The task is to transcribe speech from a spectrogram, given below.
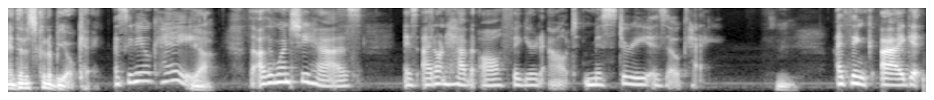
and that it's going to be okay it's going to be okay yeah the other one she has is i don't have it all figured out mystery is okay hmm. I think I get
